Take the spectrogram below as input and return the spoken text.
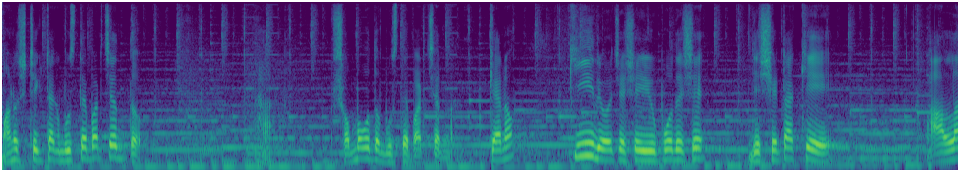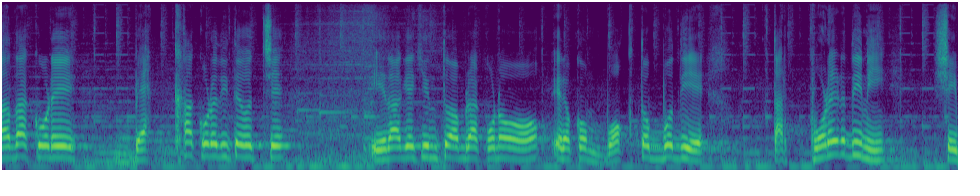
মানুষ ঠিকঠাক বুঝতে পারছেন তো? হ্যাঁ সম্ভবত বুঝতে পারছেন না। কেন? কি রয়েছে সেই উপদেশে যে সেটাকে আলাদা করে ব্যাখ্যা করে দিতে হচ্ছে? এর আগে কিন্তু আমরা কোনো এরকম বক্তব্য দিয়ে তার পরের দিনই সেই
